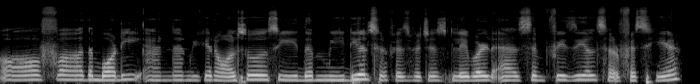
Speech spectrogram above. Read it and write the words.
of uh, the body. And then we can also see the medial surface which is labeled as symphysial surface here.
